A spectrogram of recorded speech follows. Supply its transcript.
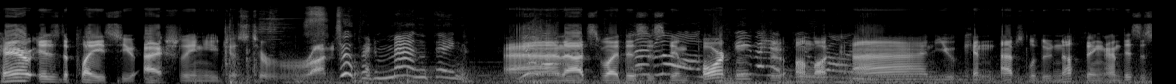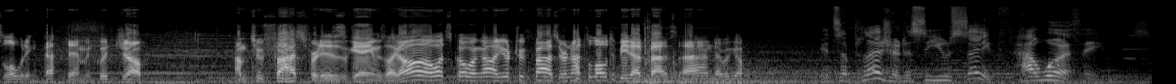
here is the place you actually need just to run. Stupid man thing! And that's why this is important to unlock. And you can absolutely do nothing. And this is loading. God damn it, good job. I'm too fast for this game. It's like, oh, what's going on? You're too fast. You're not allowed to be that fast. And there we go. It's a pleasure to see you safe. How were things?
